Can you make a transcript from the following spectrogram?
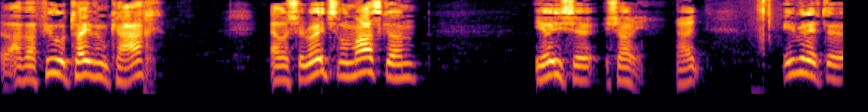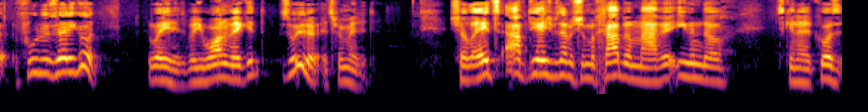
אבל אפילו טובים כך, El Sharoitz L'Maskan, Yoiser Shari, right? Even if the food is very good, the way it is, but you want to make it sweeter, it's permitted. Shalaitz after Yesh B'zem Shemachab Mave, even though it's going to cause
